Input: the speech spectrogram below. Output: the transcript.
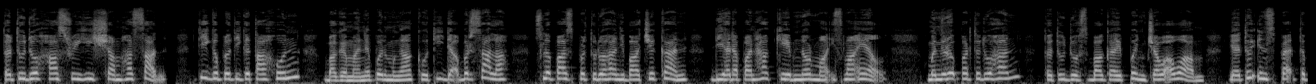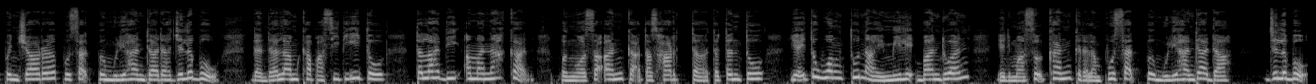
Tertuduh Hasri Hisham Hassan, 33 tahun, bagaimanapun mengaku tidak bersalah selepas pertuduhan dibacakan di hadapan Hakim Norma Ismail. Menurut pertuduhan, tertuduh sebagai penjawat awam iaitu Inspektor Penjara Pusat Pemulihan Dadah Jelebu dan dalam kapasiti itu telah diamanahkan penguasaan ke atas harta tertentu iaitu wang tunai milik banduan yang dimasukkan ke dalam Pusat Pemulihan Dadah Jelebu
